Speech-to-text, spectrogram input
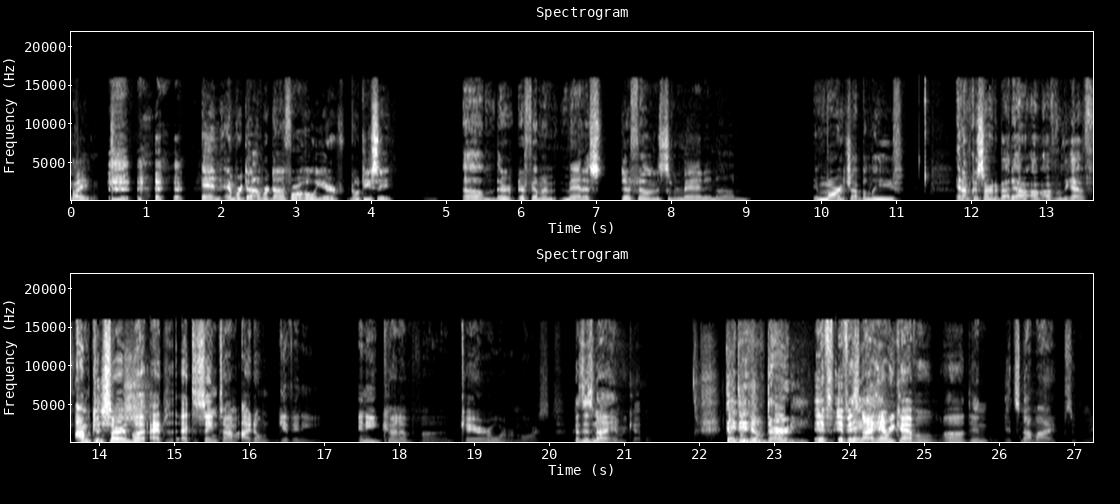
like, and and we're done. We're done for a whole year. No DC. Um, they're they're filming Manus. They're filming Superman in um in March, I believe. and I'm concerned about it. I, I, I really have. I'm concerned, but at at the same time, I don't give any any kind of uh, care or remorse because it's not Henry Cavill. they did him dirty. If if it's They- not Henry Cavill, uh, then it's not my Superman.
